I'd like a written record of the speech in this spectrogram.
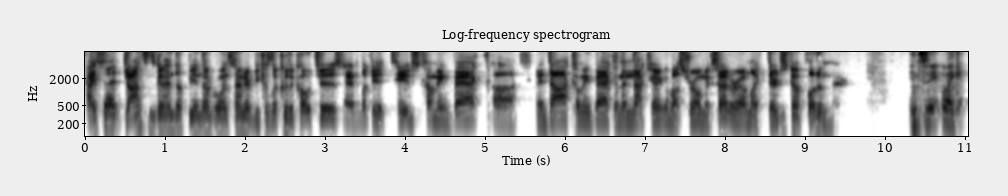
I said Johnson's going to end up being number one center because look who the coach is, and look at Toews coming back uh, and Dach coming back, and then not caring about Strome, et cetera. I'm like, they're just going to put him there. And like,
